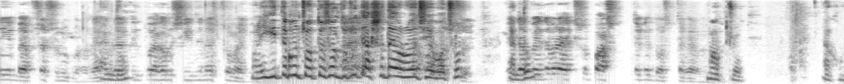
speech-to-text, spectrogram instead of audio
নিয়ে ব্যবসা শুরু করুন একদম। কিন্তু এখন সিজনের সময়। মানে ঈদ এবং সাল দুটোতে একসাথে রয়েছে এবছর একদম। পেয়ে যাবেন একশো পাঁচ থেকে দশ টাকার মাত্র। এখন।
